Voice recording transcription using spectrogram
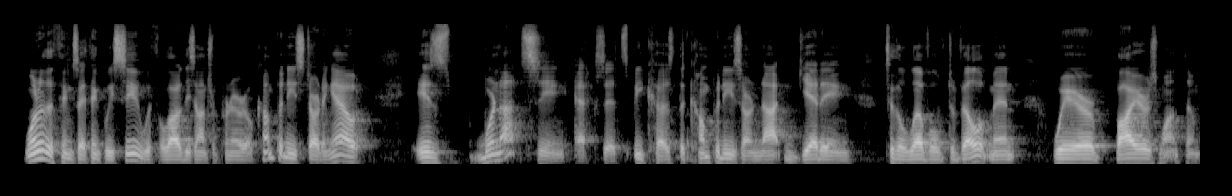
one of the things I think we see with a lot of these entrepreneurial companies starting out is we're not seeing exits because the companies are not getting to the level of development where buyers want them.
